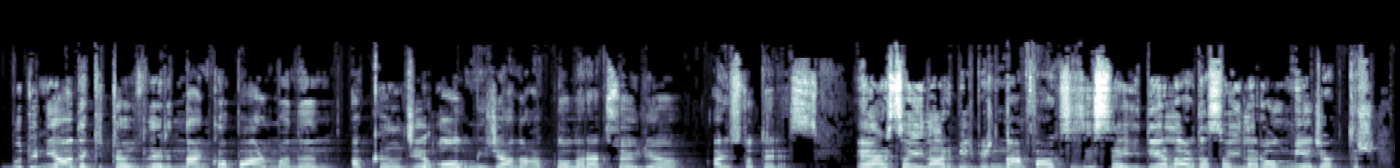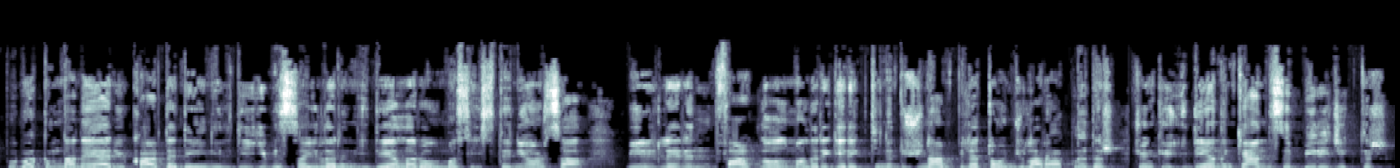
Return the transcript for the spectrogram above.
bu dünyadaki tözlerinden koparmanın akılcı olmayacağını haklı olarak söylüyor Aristoteles. Eğer sayılar birbirinden farksız ise idealarda sayılar olmayacaktır. Bu bakımdan eğer yukarıda değinildiği gibi sayıların idealar olması isteniyorsa birlerin farklı olmaları gerektiğini düşünen Platoncular haklıdır. Çünkü ideanın kendisi biriciktir.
